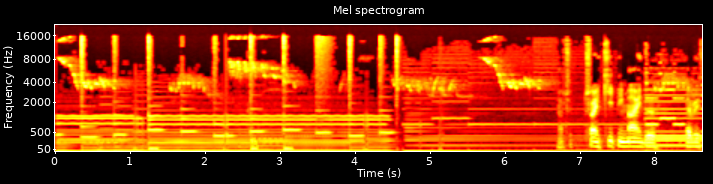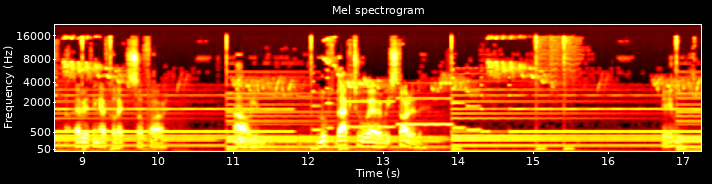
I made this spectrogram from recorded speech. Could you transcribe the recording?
I have to try and keep in mind uh, every everything I've collected so far. Oh, you looped back to where we started. Okay,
